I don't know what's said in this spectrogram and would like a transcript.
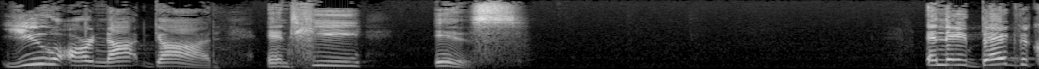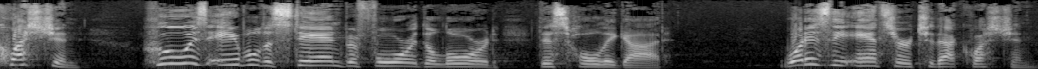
You are not God, and He is. And they beg the question who is able to stand before the Lord, this holy God? What is the answer to that question?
